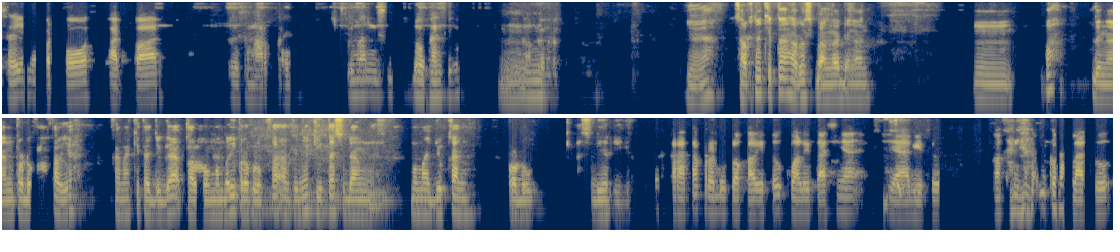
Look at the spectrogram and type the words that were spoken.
saya ini Everco Advan smartphone cuman doang sih. Hmm. Iya ya, seharusnya kita harus bangga dengan hmm, apa dengan produk lokal ya. Karena kita juga kalau membeli produk lokal artinya kita sedang memajukan produk sendiri gitu. rata produk lokal itu kualitasnya ya gitu. Makanya kurang laku.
